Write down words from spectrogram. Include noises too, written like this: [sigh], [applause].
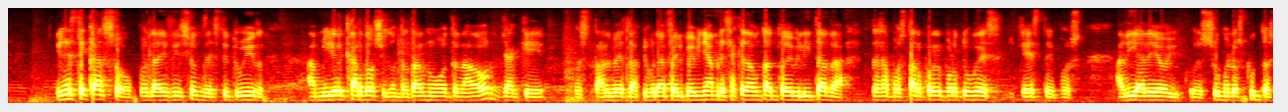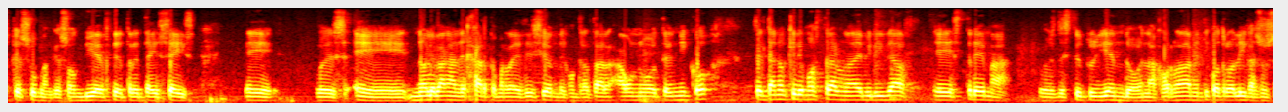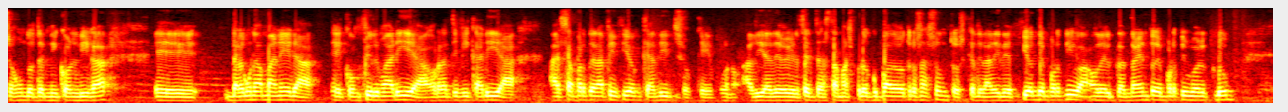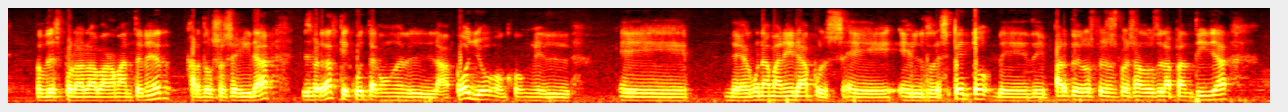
en este caso, pues la decisión de destituir a Miguel Cardoso y contratar un nuevo entrenador, ya que pues tal vez la figura de Felipe Viñambre se ha quedado un tanto debilitada tras apostar por el portugués y que este pues a día de hoy pues sume los puntos que suman, que son 10 de 36, eh, pues eh, no le van a dejar tomar la decisión de contratar a un nuevo técnico. Celta no quiere mostrar una debilidad extrema, pues destituyendo en la jornada 24 de Liga su segundo técnico en Liga. Eh, de alguna manera confirmaría o ratificaría a esa parte de la afición que ha dicho que bueno a día de hoy el Celta está más preocupado de otros asuntos que de la dirección deportiva o del planteamiento deportivo del club entonces por ahora van a mantener Cardoso seguirá es verdad que cuenta con el apoyo o con el eh, de alguna manera pues eh, el respeto de, parte de los pesos pesados de la plantilla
